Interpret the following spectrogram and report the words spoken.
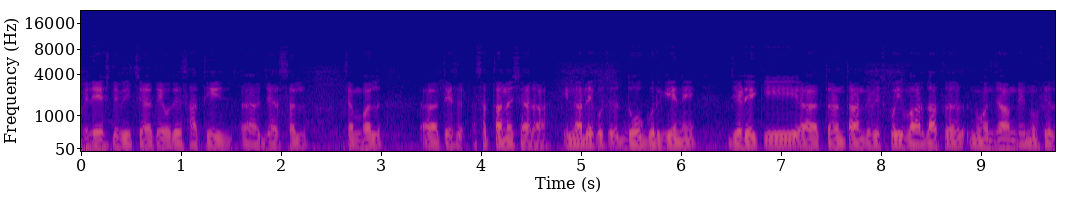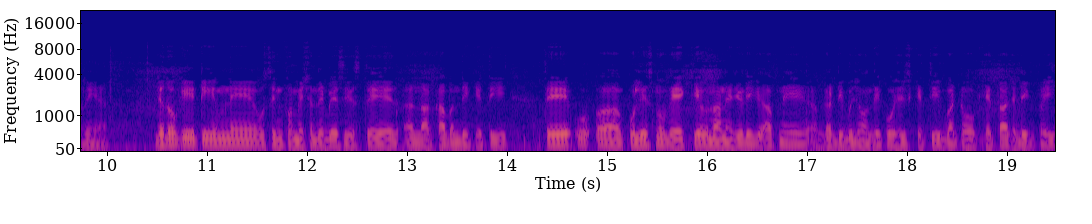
ਵਿਦੇਸ਼ ਦੇ ਵਿੱਚ ਹੈ ਤੇ ਉਹਦੇ ਸਾਥੀ ਜੈਸਲ ਚੰਬਲ ਤੇ ਸੱਤਾ ਨਸ਼ਹਿਰਾ। ਇਹਨਾਂ ਦੇ ਕੁਝ ਦੋ ਗੁਰਗੇ ਨੇ ਜਿਹੜੇ ਕਿ ਤਰਨਤਾਰਨ ਦੇ ਵਿੱਚ ਕੋਈ ਵਾਰਦਾਤ ਨੂੰ ਅੰਜਾਮ ਦੇਣ ਨੂੰ ਫਿਰ ਰਹੇ ਆ। ਜਦੋਂ ਕਿ ਟੀਮ ਨੇ ਉਸ ਇਨਫੋਰਮੇਸ਼ਨ ਦੇ ਬੇਸਿਸ ਤੇ ਨਾਕਾਬੰਦੀ ਕੀਤੀ ਤੇ ਪੁਲਿਸ ਨੂੰ ਵੇਖ ਕੇ ਉਹਨਾਂ ਨੇ ਜਿਹੜੀ ਆਪਣੀ ਗੱਡੀ ਭਜਾਉਣ ਦੀ ਕੋਸ਼ਿਸ਼ ਕੀਤੀ ਬਟ ਉਹ ਖੇਤਾਂ 'ਚ ਡਿੱਗ ਪਈ।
